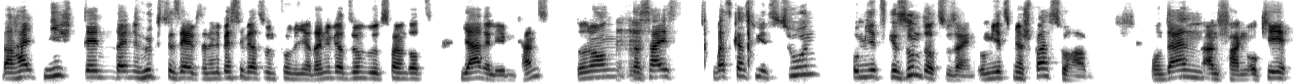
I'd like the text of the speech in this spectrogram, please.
war halt nicht denn deine höchste Selbst, deine beste Version von dir, deine Version, wo du 200 Jahre leben kannst, sondern mhm. das heißt, was kannst du jetzt tun, um jetzt gesunder zu sein, um jetzt mehr Spaß zu haben? Und dann anfangen, okay,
